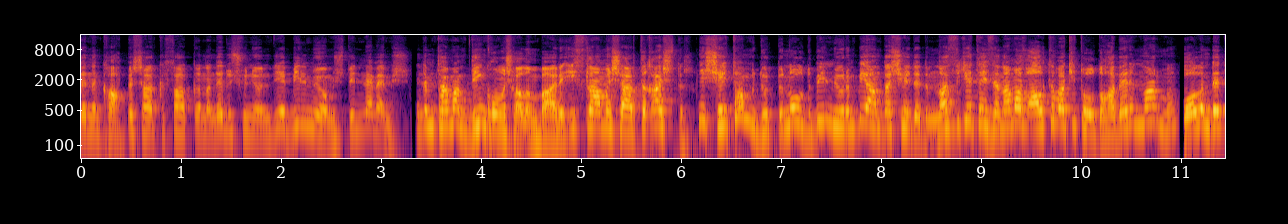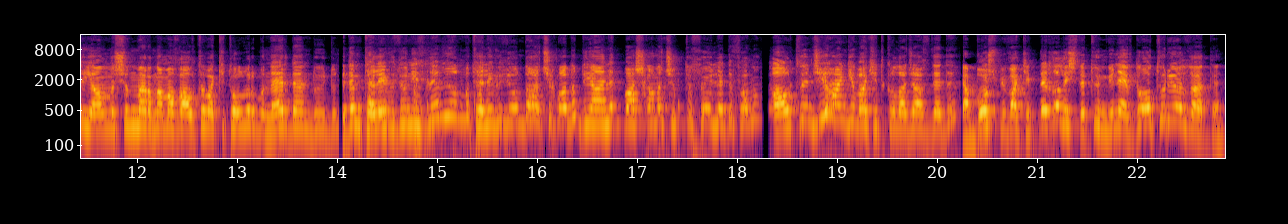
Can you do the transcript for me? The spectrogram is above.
Alizade'nin kahpe şarkısı hakkında ne düşünüyorsun diye bilmiyormuş dinlememiş. Dedim tamam din konuşalım bari İslam'ın şartı kaçtır? Ne şeytan mı dürttü ne oldu bilmiyorum bir anda şey dedim. Nazike teyze namaz 6 vakit oldu haberin var mı? Oğlum dedi yanlışın var namaz 6 vakit olur mu? Nereden duydun? Dedim televizyon izlemiyor mu? Televizyonda açıkladı. Diyanet Başkanı çıktı söyledi falan. Altıncıyı hangi vakit kılacağız dedi. Ya boş bir vakitte kıl işte tüm gün evde oturuyorsun zaten.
